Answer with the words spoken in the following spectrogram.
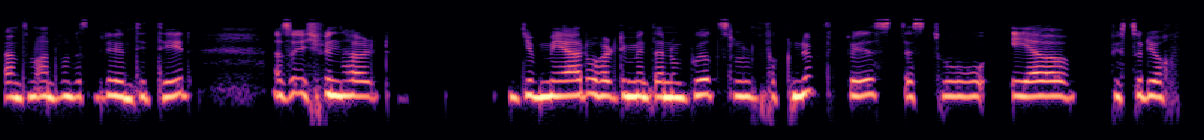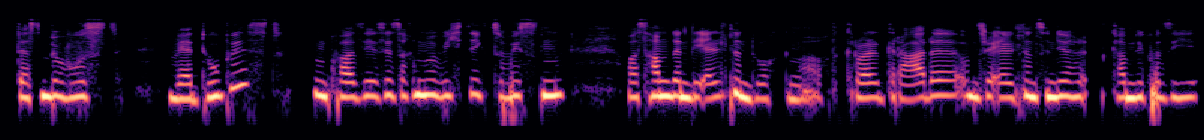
ganz am Anfang das mit Identität. Also ich finde halt, je mehr du halt mit deinen Wurzeln verknüpft bist, desto eher bist du dir auch dessen bewusst, wer du bist. Und quasi es ist auch immer wichtig zu wissen, was haben denn die Eltern durchgemacht. Weil gerade unsere Eltern sind ja, haben die quasi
